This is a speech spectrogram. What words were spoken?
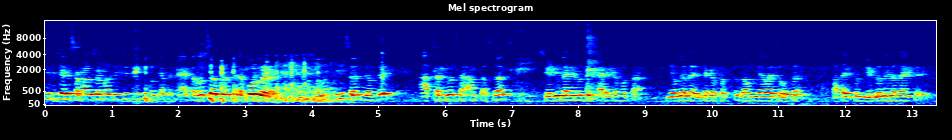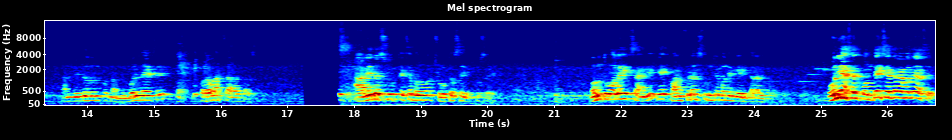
ती बिचारी सांभाळ सांभाळ तिची ती म्हणते आता काय आता रोजचं म्हणून त्याला कोण वेळ म्हणून ती सहज करते. आजचा दिवस हा आमचा सहज शिर्डीला गेलो ते कार्यक्रम होता. योगाला यांच्याकडे फक्त जाऊन जेवायचं होतं. आता इथून दिंडोरीला जायचंय आणि दिंडोरीहून पुन्हा मुंबईला जायचं प्रवास चालत असतो. आलेलं सुख त्याच्याबरोबर छोटंसं इतकूस आहे. म्हणून तुम्हाला एक सांगेल की कॉन्फिडन्स तुमच्यामध्ये गेन करायला पाहिजे. कोणी असेल कोणत्याही क्षेत्रामध्ये असेल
